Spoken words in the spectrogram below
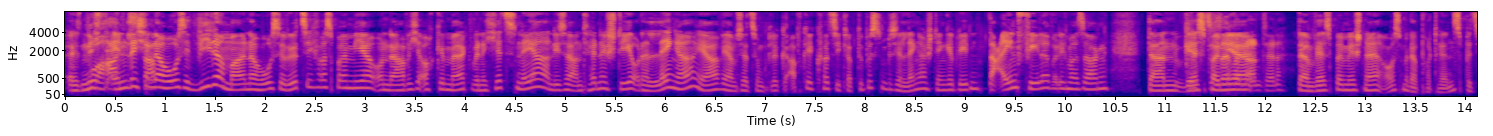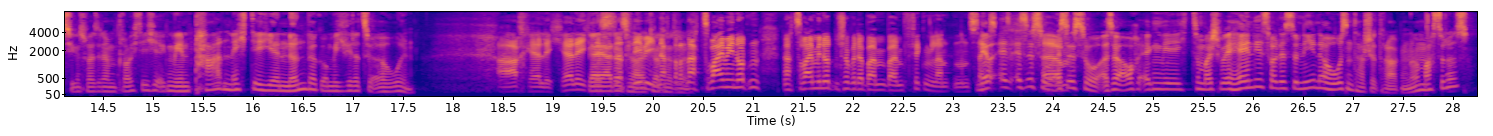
Äh, nicht wo endlich in der Hose, wieder mal in der Hose rührt sich was bei mir und da habe ich auch gemerkt, wenn ich jetzt näher an dieser Antenne stehe oder länger, ja, wir haben es ja zum Glück abgekürzt, ich glaube, du bist ein bisschen länger stehen geblieben, dein Fehler, würde ich mal sagen, dann wäre es bei mir, dann wäre es bei mir schnell aus mit der Potenz, beziehungsweise dann bräuchte ich irgendwie ein paar Nächte hier in Nürnberg, um mich wieder zu erholen. Ach, herrlich, herrlich. Ja, das ja, das total, liebe ich. Nach, nach zwei Minuten, nach zwei Minuten schon wieder beim, beim Ficken landen und Ja, Sex. es, es ist so, Ähm, es ist so. Also auch irgendwie, zum Beispiel Handy solltest du nie in der Hosentasche tragen, ne? Machst du das?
